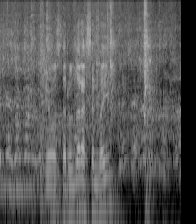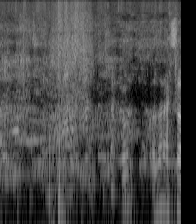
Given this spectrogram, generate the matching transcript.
কি অবস্থা রোজা রাখছেন ভাই? রোজা রাখছো?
